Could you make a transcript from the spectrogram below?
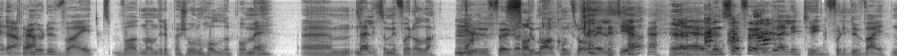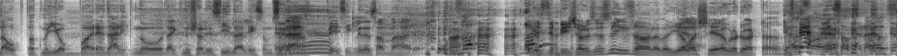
er, Ja. når du veit hva den andre personen holder på med ehm, Det er litt som i forhold, da. Du føler at du må ha kontroll hele tida. Eh, men så føler du deg litt trygg fordi du veit den er opptatt med jobb, bare. Det er ikke noe, det er ikke noe sjalusi der, liksom. Så det er basically det samme her òg. Og hvis det blir sjalusi, så sier du fra. Bare, ja, hva skjer? Hvor har du vært da? Ja, faen, jeg savner deg. altså.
